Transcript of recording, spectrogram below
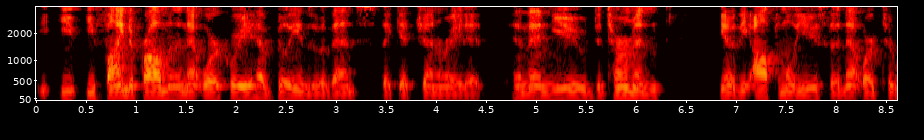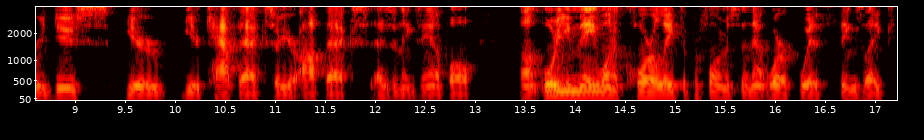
you you find a problem in the network where you have billions of events that get generated, and then you determine you know the optimal use of the network to reduce your your capex or your opex, as an example. Um, or you may want to correlate the performance of the network with things like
